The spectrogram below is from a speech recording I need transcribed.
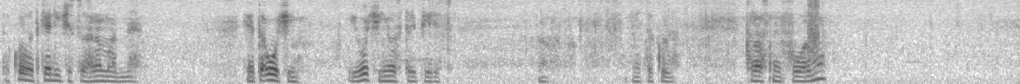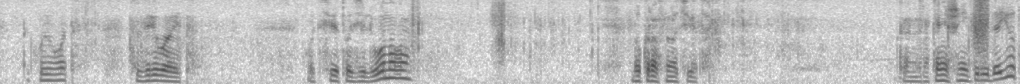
Такое вот количество громадное. Это очень и очень острый перец. Имеет такую красную форму. Такой вот. Созревает от светло-зеленого до красного цвета. Камера, конечно, не передает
